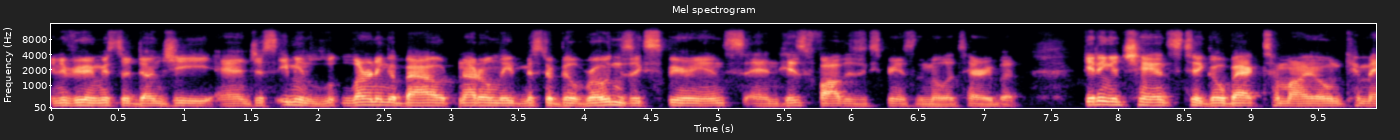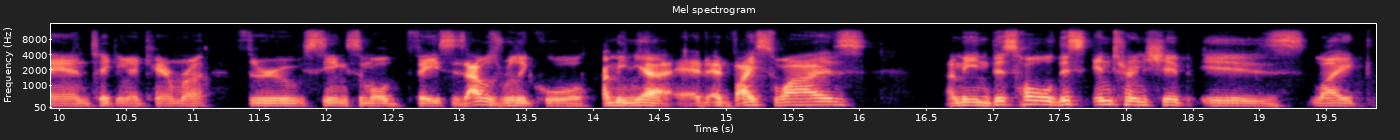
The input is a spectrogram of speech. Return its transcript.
interviewing Mr. Dungy and just even l- learning about not only Mr. Bill Rhoden's experience and his father's experience in the military, but getting a chance to go back to my own command, taking a camera through, seeing some old faces. That was really cool. I mean, yeah, ad- advice wise, I mean, this whole this internship is like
